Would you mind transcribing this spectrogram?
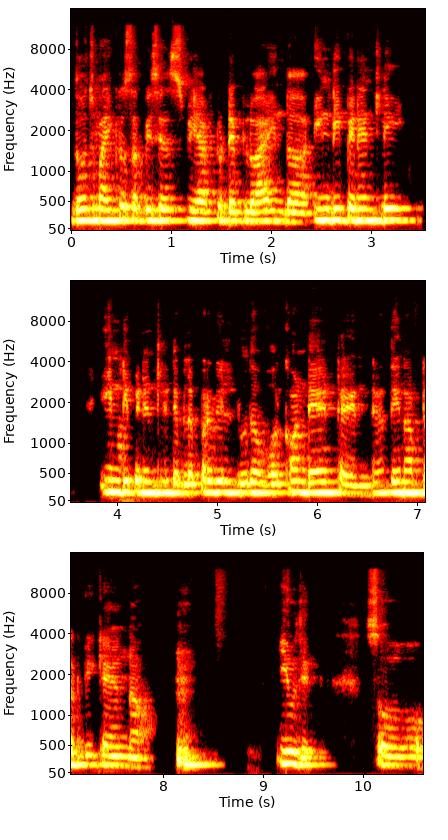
those microservices we have to deploy in the independently independently developer will do the work on that and then after we can uh, use it. So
